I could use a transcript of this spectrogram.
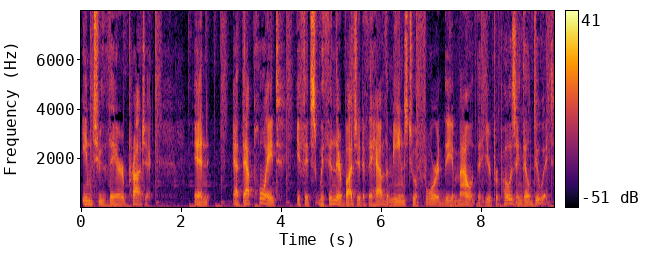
into their project. And at that point, if it's within their budget, if they have the means to afford the amount that you're proposing, they'll do it.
